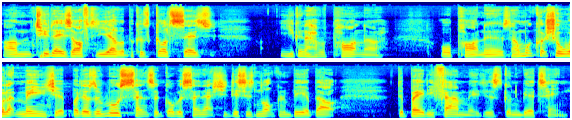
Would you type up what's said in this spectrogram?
Um, two days after the other, because God says you're going to have a partner or partners. I'm not quite sure what that means yet, but there's a real sense that God was saying, actually, this is not going to be about the Bailey family. This is going to be a team.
